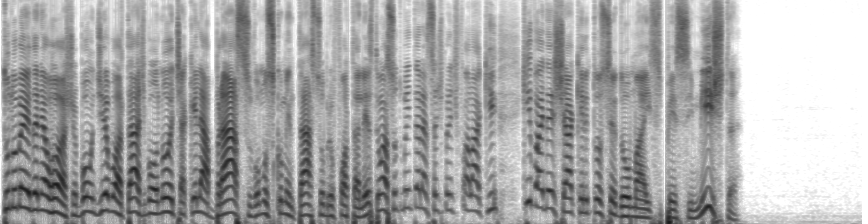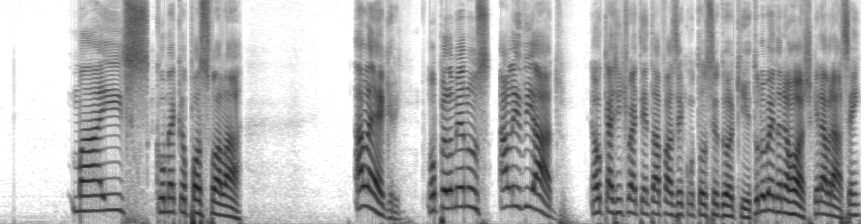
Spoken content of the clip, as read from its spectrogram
Tudo bem, Daniel Rocha? Bom dia, boa tarde, boa noite, aquele abraço. Vamos comentar sobre o Fortaleza. Tem um assunto bem interessante pra gente falar aqui que vai deixar aquele torcedor mais pessimista. Mas, como é que eu posso falar? Alegre, ou pelo menos aliviado é o que a gente vai tentar fazer com o torcedor aqui. Tudo bem, Daniel Rocha? Aquele abraço, hein?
